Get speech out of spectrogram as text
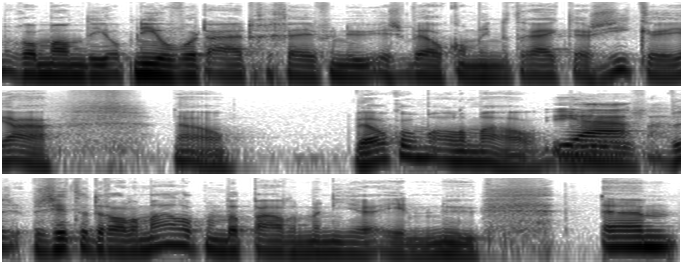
roman die opnieuw wordt uitgegeven nu is Welkom in het Rijk der Zieken. Ja, nou, welkom allemaal. Ja. We, we, zitten er allemaal op een bepaalde manier in nu. Um,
